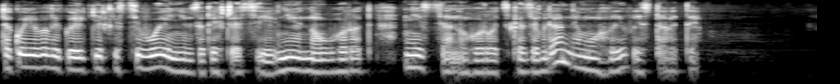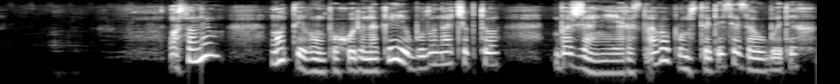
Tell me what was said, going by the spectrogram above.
Такої великої кількості воїнів за тих часів ні Новгород, ні вся новгородська земля не могли виставити. Основним мотивом походу на Київ було начебто бажання Ярослава помститися за вбитих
